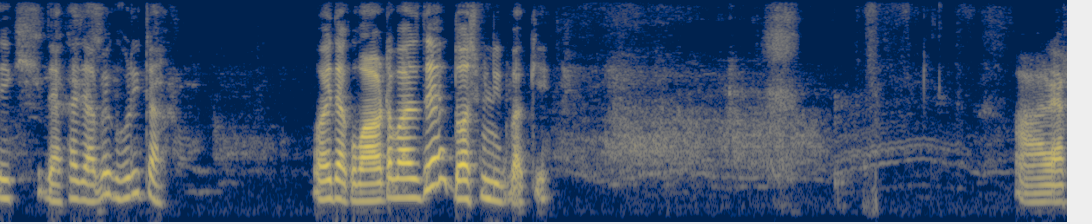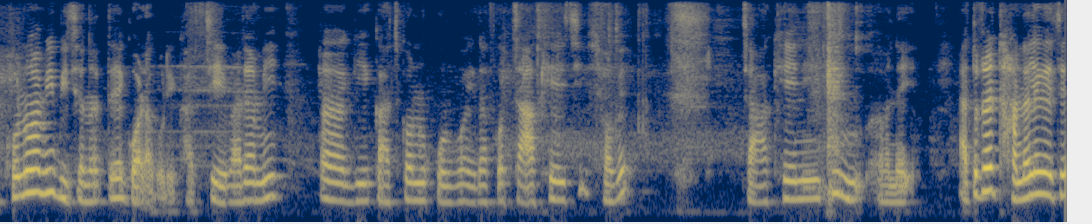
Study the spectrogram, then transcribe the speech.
দেখি, দেখা যাবে ঘড়িটা। ওই দেখো, বারোটা বাজতে দশ মিনিট বাকি। আর এখনও আমি বিছানাতে গড়াগড়ি খাচ্ছি। এবারে আমি গিয়ে কাজকর্ম করব। এই দেখো, চা খেয়েছি সবে। চা খেয়ে নিয়েছি মানে এতটা ঠান্ডা লেগেছে,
